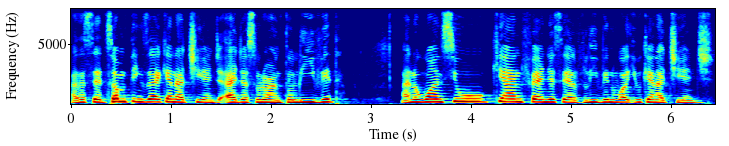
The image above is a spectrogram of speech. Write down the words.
As I said, some things I cannot change. I just learned to leave it, and once you can find yourself leaving what you cannot change,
